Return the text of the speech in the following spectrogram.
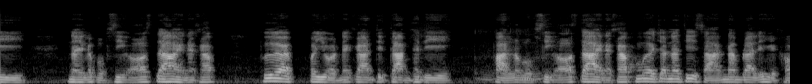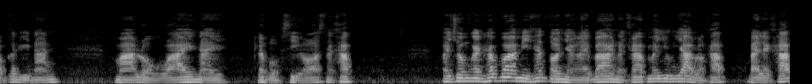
ดีในระบบ COS ได้นะครับ เพื่อประโยชน์ในการติดตามคดี ผ่านระบบ COS ได้นะครับ เมื่อเจ้าหน้าที่ศาลนำรายละเอียดของคดีนั้น มาลงไว้ในระบบ COS นะครับ ไปชมกันครับว่ามีขั้นตอนอย่างไรบ้างนะครับ ไม่ยุ่งยากหรอกครับ ไปเลยครับ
